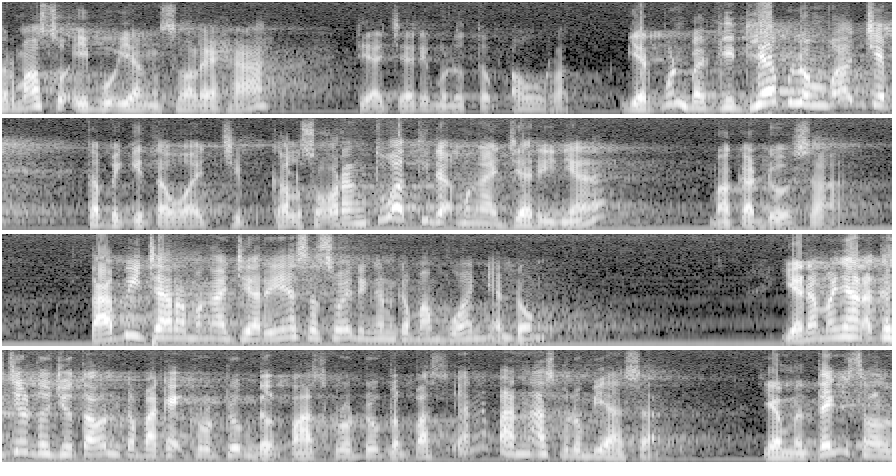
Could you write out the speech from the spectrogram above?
Termasuk ibu yang solehah diajari menutup aurat. Biarpun bagi dia belum wajib, tapi kita wajib. Kalau seorang tua tidak mengajarinya, maka dosa. Tapi cara mengajarinya sesuai dengan kemampuannya dong. Ya namanya anak kecil 7 tahun kepakai kerudung, lepas kerudung, lepas. Ya panas belum biasa. Yang penting selalu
